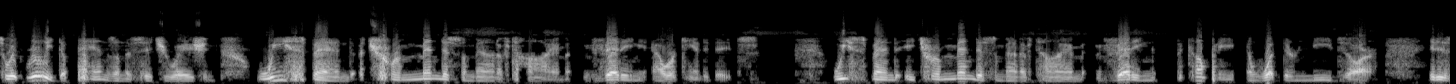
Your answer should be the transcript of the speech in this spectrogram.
so it really depends on the situation. We spend a tremendous amount of time vetting our candidates we spend a tremendous amount of time vetting the company and what their needs are. It is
